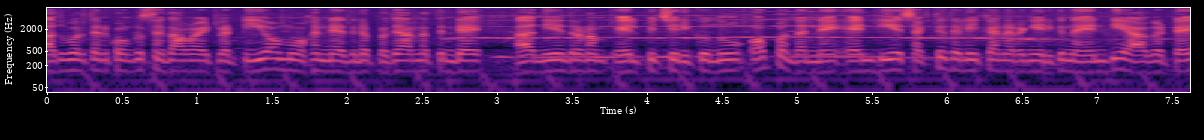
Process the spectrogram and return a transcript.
അതുപോലെ തന്നെ കോൺഗ്രസ് നേതാവായിട്ടുള്ള ടി ഒ മോഹനെ അതിന്റെ പ്രചാരണത്തിന്റെ നിയന്ത്രണം ഏൽപ്പിച്ചിരിക്കുന്നു. ഒപ്പം തന്നെ എൻ ഡി എ ശക്തി തെളിയിക്കാൻ ഇറങ്ങിയിരിക്കുന്ന എൻ ഡി എ ആകട്ടെ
